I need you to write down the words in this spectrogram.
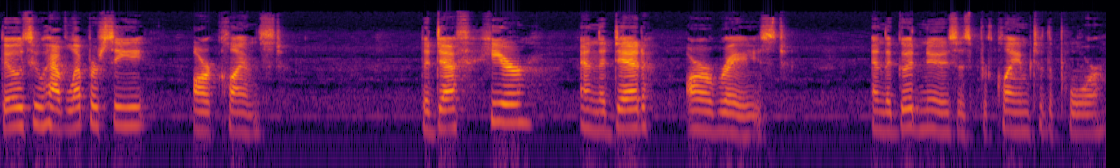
Those who have leprosy are cleansed. The deaf hear and the dead are raised and the good news is proclaimed to the poor.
